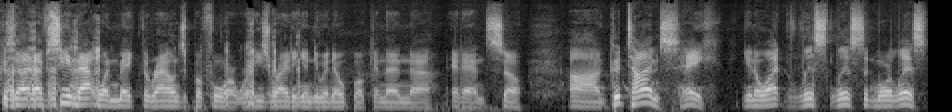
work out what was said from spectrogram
Because I've seen that one make the rounds before, where he's writing into a notebook and then uh, it ends. So, uh, good times. Hey, you know what? Lists, lists, and more lists.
